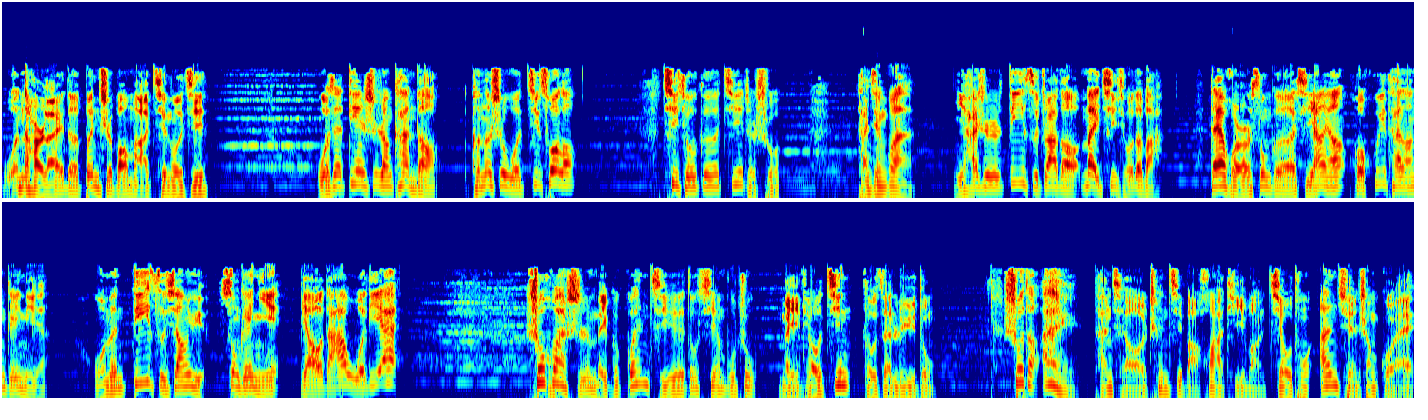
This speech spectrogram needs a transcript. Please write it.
我哪来的奔驰宝马切诺基？我在电视上看到，可能是我记错喽。气球哥接着说：“谭警官，你还是第一次抓到卖气球的吧？待会儿送个喜羊羊或灰太狼给你。我们第一次相遇，送给你，表达我的爱。”说话时，每个关节都闲不住，每条筋都在律动。说到爱，谭巧趁机把话题往交通安全上拐。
